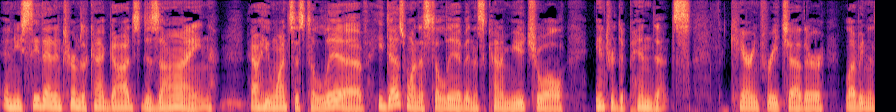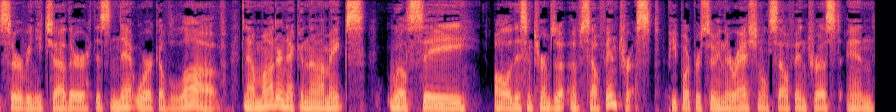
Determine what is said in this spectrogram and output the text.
and you see that in terms of kind of God's design, mm. how he wants us to live, he does want us to live in this kind of mutual interdependence, caring for each other, loving and serving each other, this network of love. Now, modern economics will see all of this in terms of, of self-interest. People are pursuing their rational self-interest and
